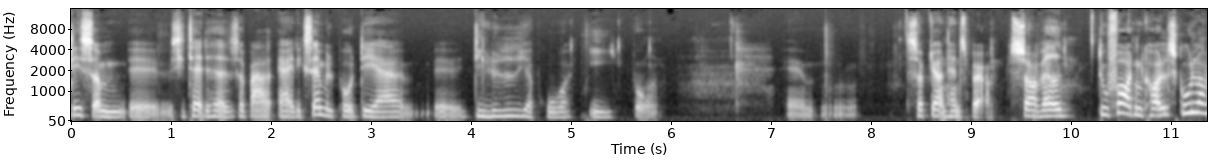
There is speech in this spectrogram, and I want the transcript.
det som øh, citatet her så bare er et eksempel på, det er øh, de lyde, jeg bruger i bogen. Øhm, så Bjørn han spørger, så hvad? Du får den kolde skulder,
